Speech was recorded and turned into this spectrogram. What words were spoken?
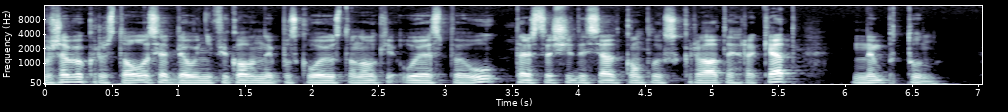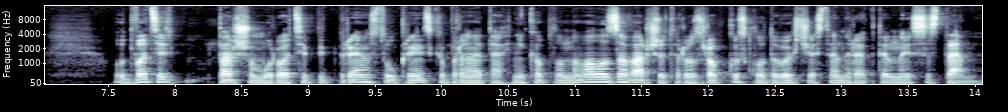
вже використовувалося для уніфікованої пускової установки УСПУ 360 комплексу крилатих ракет Нептун. У 2021 році підприємство Українська бронетехніка планувало завершити розробку складових частин реактивної системи.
